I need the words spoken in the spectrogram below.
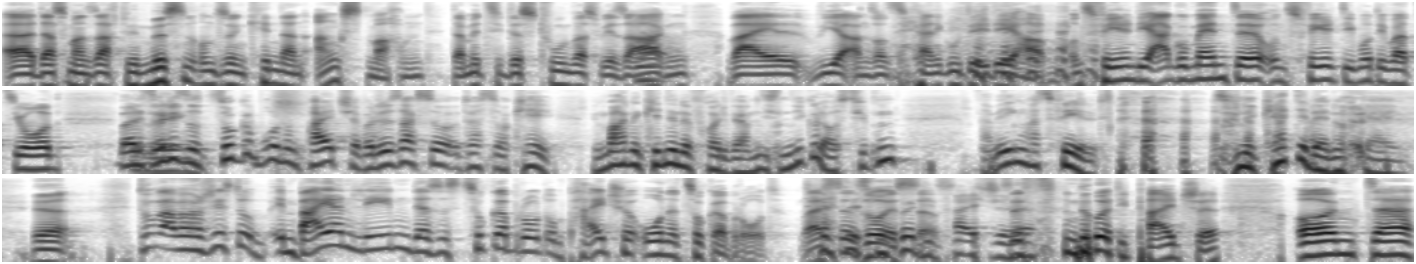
äh, dass man sagt, wir müssen unseren Kindern Angst machen, damit sie das tun, was wir sagen, ja. weil wir ansonsten keine gute Idee haben. Uns fehlen die Argumente, uns fehlt die Motivation. Weil es wirklich so Zuckerbrot und Peitsche, weil du sagst so, du hast so, okay, wir machen den Kindern eine Freude, wir haben diesen Nikolaus-Typen, aber irgendwas fehlt. so eine Kette wäre noch geil. Ja. Du, aber verstehst du, in Bayern leben, das ist Zuckerbrot und Peitsche ohne Zuckerbrot. Weißt du, so ist, ist das. Peitsche, das ist nur die Peitsche. Und äh,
